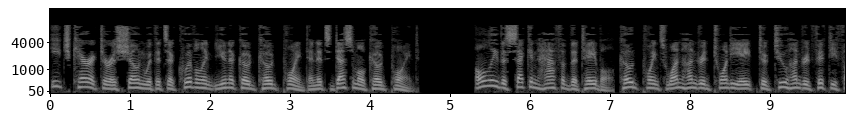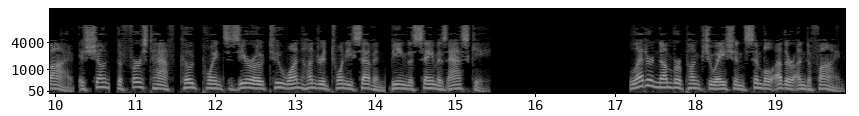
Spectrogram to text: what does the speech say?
Each character is shown with its equivalent Unicode code point and its decimal code point. Only the second half of the table code points 128 to 255 is shown, the first half code points 0 to 127 being the same as ASCII. Letter number punctuation symbol other undefined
